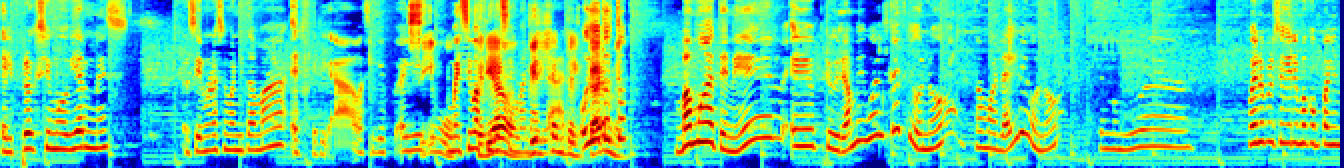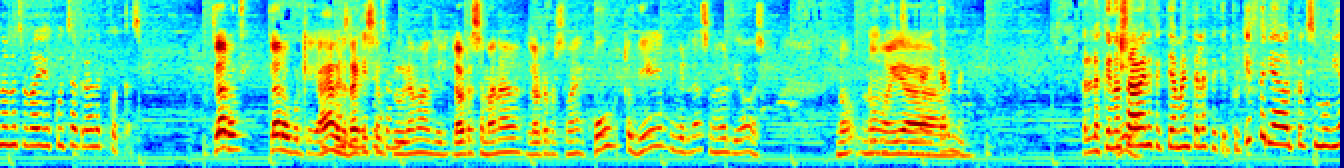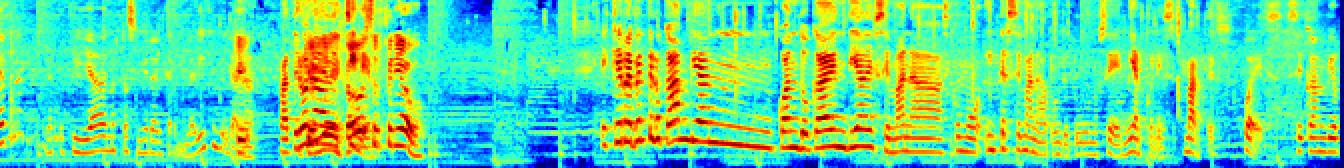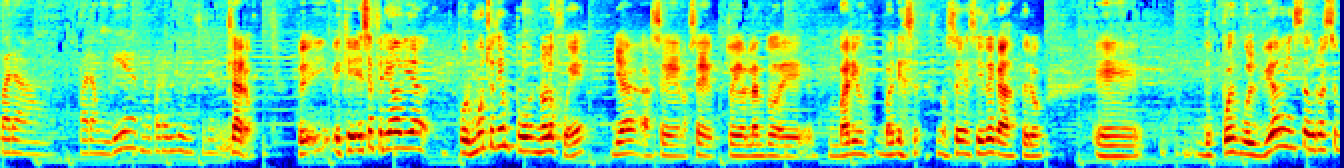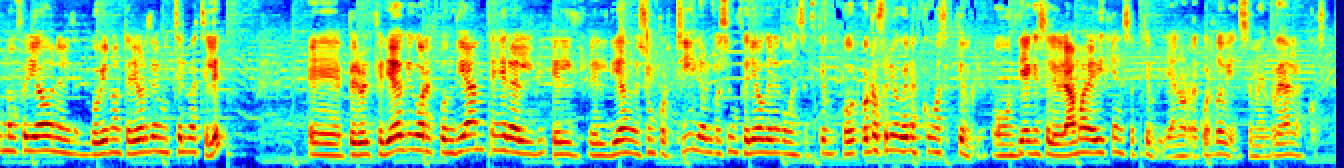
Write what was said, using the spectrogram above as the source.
El próximo viernes, así en una semanita más, es feriado. Así que ahí sí, me encima feriado, Virgen del Oye, Carmen. ¿Vamos a tener eh, programa igual, Katy, o no? ¿Estamos al aire o no? Tengo mi duda. Bueno, pero seguiremos acompañando a nuestro radio escucha a través del podcast. Claro, claro, porque, ah, verdad que ese programa de la otra semana, la otra semana es justo, bien, verdad, se me había olvidado eso. No, no me había. Carmen. Para los que no saben, efectivamente, la ¿por qué es feriado el próximo viernes? La festividad de Nuestra Señora del Carmen, la Virgen del Carmen. Patrona ¿Que había dejado de ser feriado? Es que de repente lo cambian cuando caen día de semana, así como intersemana, ponte tú, no sé, miércoles, martes, jueves. Se cambia para, para un viernes, para un lunes generalmente. Claro, es que ese feriado ya por mucho tiempo no lo fue, ya hace, no sé, estoy hablando de varios, varias, no sé, seis décadas, pero eh, después volvió a instaurarse como un feriado en el gobierno anterior de Michelle Bachelet. Eh, pero el feriado que correspondía antes era el, el, Día de Oración por Chile, algo así, un feriado que era como en septiembre, otro feriado que era como en septiembre, o un día que celebramos a la Virgen en septiembre, ya no recuerdo bien, se me enredan las cosas.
